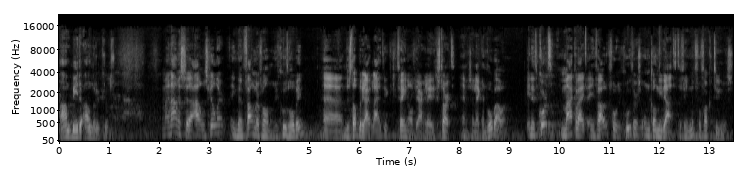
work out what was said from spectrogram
aanbieden aan de recruiter. Mijn naam is uh, Aaron Schilder. Ik ben founder van Recruit Robin. Uh, dus dat bedrijf leid ik 2,5 jaar geleden gestart en we zijn lekker aan het doorbouwen. In het kort maken wij het eenvoudig voor recruiters om kandidaten te vinden voor vacatures.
